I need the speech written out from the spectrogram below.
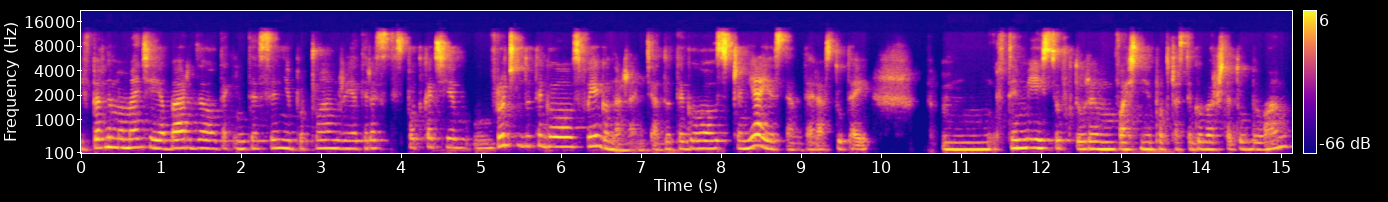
I w pewnym momencie ja bardzo tak intensywnie poczułam, że ja teraz chcę spotkać się, wrócić do tego swojego narzędzia, do tego, z czym ja jestem teraz tutaj Mm, w tym miejscu, w którym właśnie podczas tego warsztatu byłam.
